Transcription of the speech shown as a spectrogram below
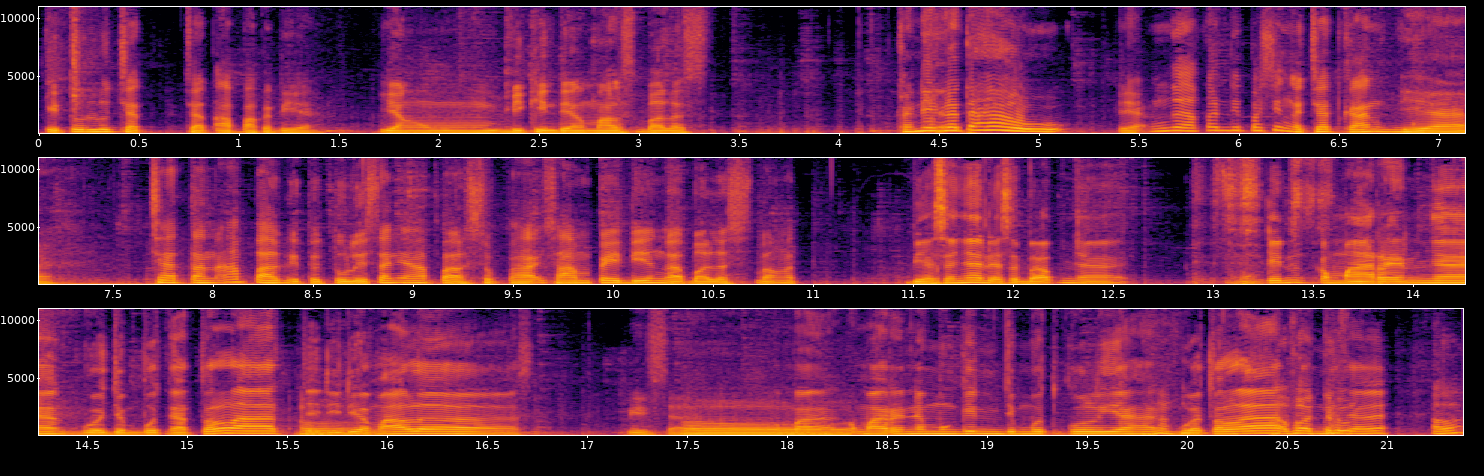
Itu lu chat chat apa ke dia? Yang bikin dia males bales. Kan dia nggak tahu. Ya enggak kan dia pasti ngechat kan. Iya. Chatan apa gitu, tulisannya apa supaya sampai dia nggak bales banget. Biasanya ada sebabnya. Mungkin kemarinnya gue jemputnya telat, jadi Oh. dia males. Bisa. Oh. Kema- kemarinnya mungkin jemput kuliah gue telat, Apa misalnya Apa?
